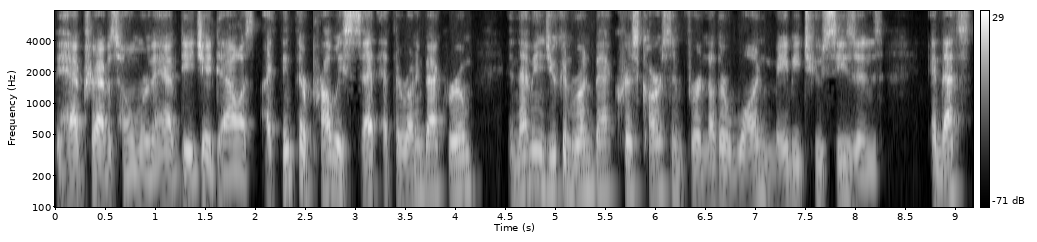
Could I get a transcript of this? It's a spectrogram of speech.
They have Travis Homer. They have DJ Dallas. I think they're probably set at the running back room, and that means you can run back Chris Carson for another one, maybe two seasons, and that's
